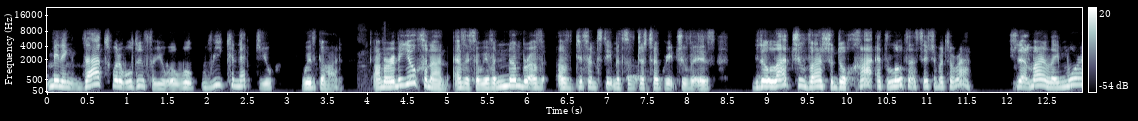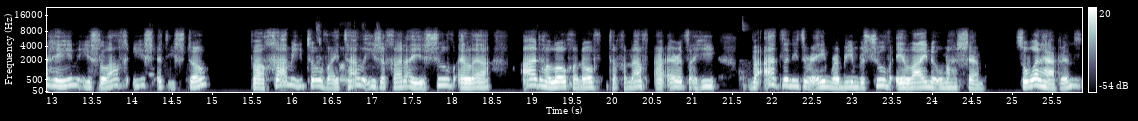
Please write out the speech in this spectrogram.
meaning that's what it will do for you. It will reconnect you with God. Amar Rabbi Yochanan. As I said, we have a number of, of different statements of just how great tshuva is. Gdolat tshuva shedocha et lo ta'aseh shebatorah. שנאמר לאמור הן ישלח איש את אשתו והלכה מאיתו והייתה לאיש אחד הישוב אליה עד הלוך הנוף תחנף הארץ ההיא, ועד זה נזרעים רבים ושוב אלי נאום השם. So what happens?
